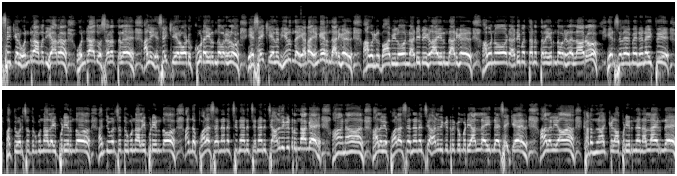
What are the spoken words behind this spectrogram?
இசைக்கியல் ஒன்றாம் அதிகாரம் ஒன்றாவது வசனத்தில் அல்ல இசைக்கியலோடு கூட இருந்தவர்களும் இசைக்கியலும் இருந்த இடம் எங்க இருந்தார்கள்? அவர்கள் பாபிலோன் அடிமைகளாக இருந்தார்கள். அவனோடு அடிமைத்தனத்தில் இருந்தவர்கள் எல்லாரும் எருசலேமை நினைத்து பத்து வருஷத்துக்கு முன்னால இப்படி இருந்தோம் அஞ்சு வருஷத்துக்கு முன்னால இப்படி இருந்தோம் அந்த பழச நினைச்சு நினைச்சு நினைச்சு அழுதுகிட்டு இருந்தாங்க. ஆனால் அழலிய பழச நினைச்சு அழுதுகிட்டு இருக்கும்படி அல்ல இந்த இசைக்கேல் அழலியா கடந்த நாட்கள் அப்படி இருந்தேன் நல்லா இருந்தேன்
